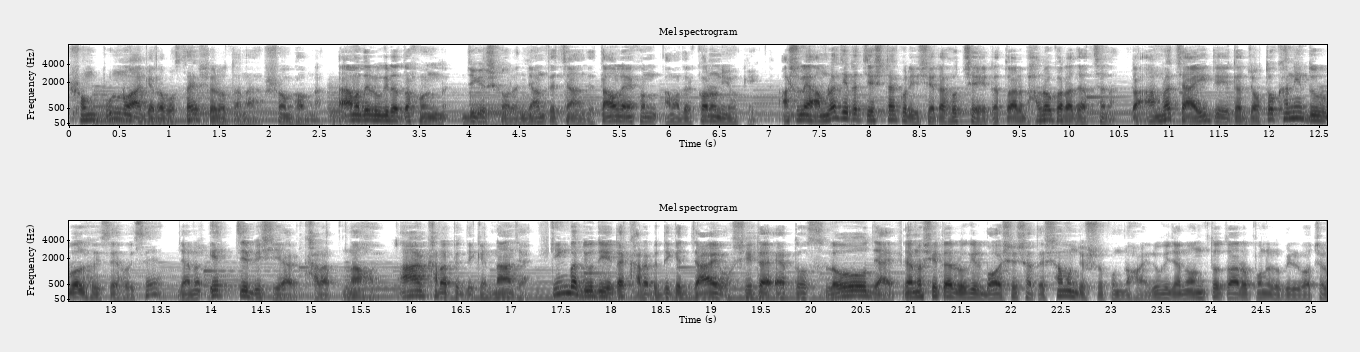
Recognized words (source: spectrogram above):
সম্পূর্ণ আগের অবস্থায় ফেরত আনা সম্ভব না। আমাদের রুগীরা তখন জিজ্ঞেস করেন, জানতে চান যে তাহলে এখন আমাদের করণীয় কি? আসলে আমরা যেটা চেষ্টা করি সেটা হচ্ছে, এটা তো আর ভালো করা যাচ্ছে না। তো আমরা চাই যে এটা যতখানি দুর্বল হয়েছে হয়েছে যেন এর চেয়ে বেশি আর খারাপ না হয়, আর খারাপের দিকে না যায়। কিংবা যদি এটা খারাপের দিকে যায়ও, সেটা এত স্লো যায়, যেন সেটা রোগীর বয়সের সাথে সামঞ্জস্যপূর্ণ হয়। রোগী যেন অন্তত আরও পনেরো বিশ বছর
